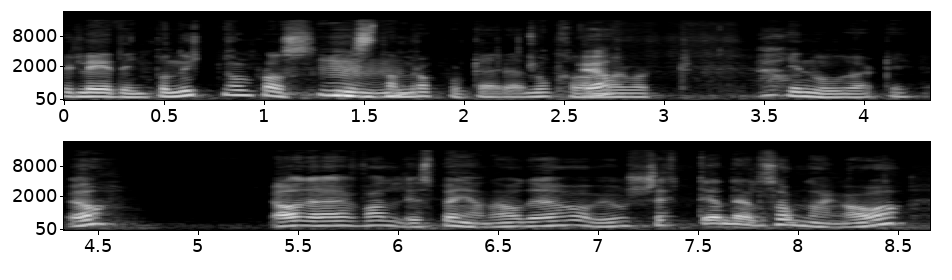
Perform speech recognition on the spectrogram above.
bli leid inn på nytt noen plass hvis de rapporterer noe de har vært involvert i. Ja, ja, det er veldig spennende, og det har vi jo sett i en del sammenhenger òg.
